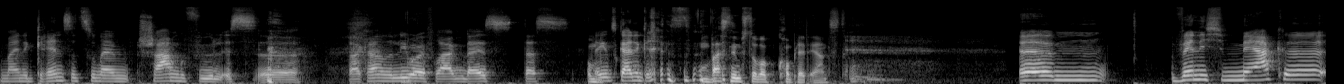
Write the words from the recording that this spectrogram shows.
meine Grenze zu meinem Schamgefühl ist, äh, da kann man Leroy fragen, da ist das, da gibt es keine Grenzen. Und was nimmst du aber komplett ernst? Ähm, wenn ich merke,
